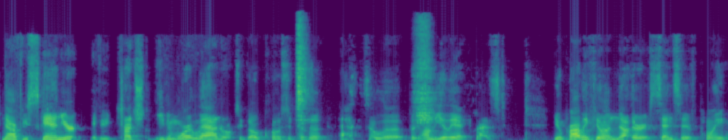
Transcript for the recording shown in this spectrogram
Now, if you scan your, if you touch even more lateral to go closer to the axilla, but on the iliac crest, you'll probably feel another sensitive point,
